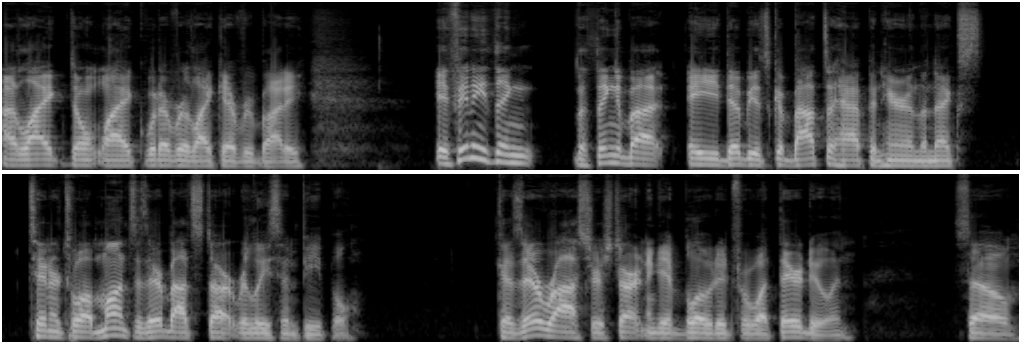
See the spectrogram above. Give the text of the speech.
I like, don't like, whatever, like everybody. If anything, the thing about AEW it's about to happen here in the next 10 or 12 months is they're about to start releasing people because their roster is starting to get bloated for what they're doing. So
